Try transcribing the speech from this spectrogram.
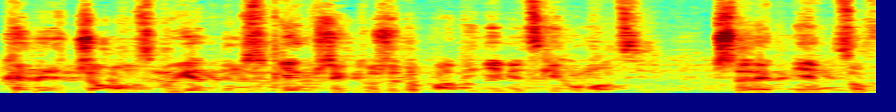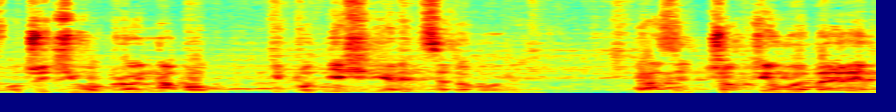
Henry Jones był jednym z pierwszych, którzy dopadli niemieckich umocnień. Czterech Niemców odrzuciło broń na bok i podnieśli ręce do góry. Razem z George'em Weberem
